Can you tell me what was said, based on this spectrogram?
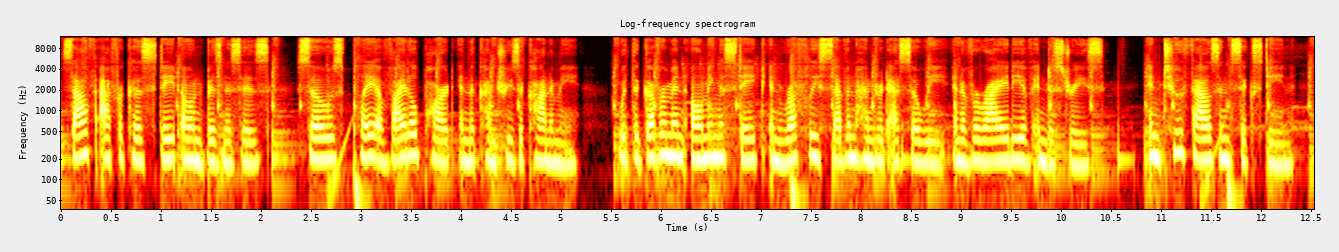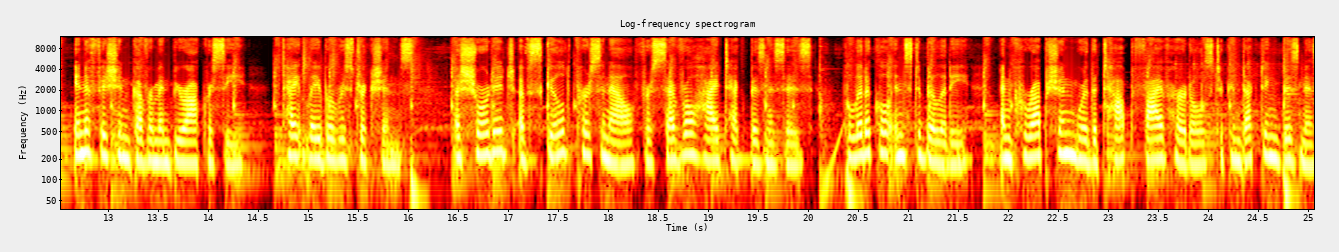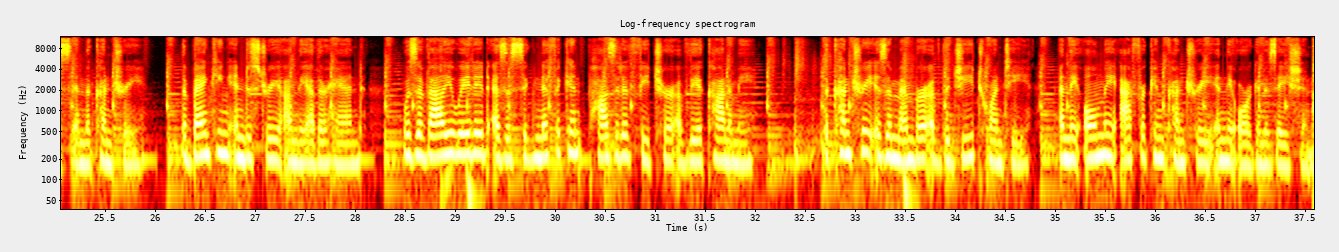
South Africa's state-owned businesses, SOEs, play a vital part in the country's economy, with the government owning a stake in roughly 700 SOE in a variety of industries. In 2016, inefficient government bureaucracy, tight labor restrictions, a shortage of skilled personnel for several high tech businesses, political instability, and corruption were the top five hurdles to conducting business in the country. The banking industry, on the other hand, was evaluated as a significant positive feature of the economy. The country is a member of the G20 and the only African country in the organization.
